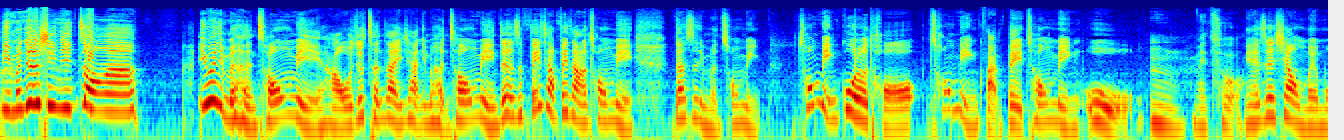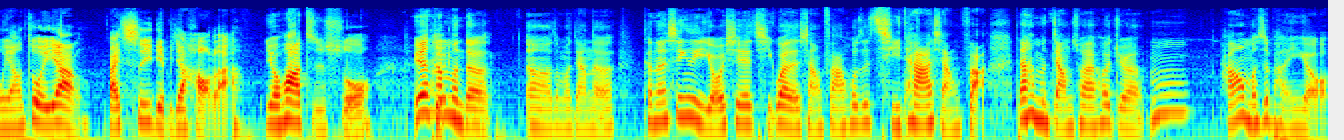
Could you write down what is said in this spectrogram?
你们就是心机重啊，因为你们很聪明。好，我就称赞一下，你们很聪明，真的是非常非常的聪明。但是你们聪明。聪明过了头，聪明反被聪明误。嗯，没错，你还是像我们母羊座一样白痴一点比较好啦。有话直说，因为他们的呃，怎么讲呢？可能心里有一些奇怪的想法，或是其他想法，但他们讲出来会觉得，嗯，好像我们是朋友，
